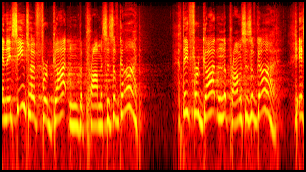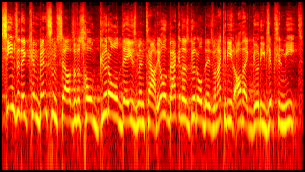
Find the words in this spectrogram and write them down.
And they seem to have forgotten the promises of God. They've forgotten the promises of God. It seems that they convince themselves of this whole good old days mentality. Oh, back in those good old days when I could eat all that good Egyptian meat.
